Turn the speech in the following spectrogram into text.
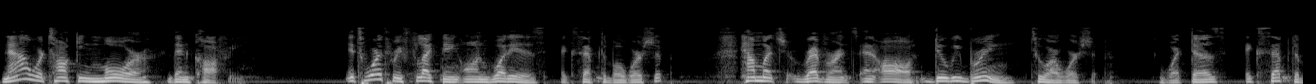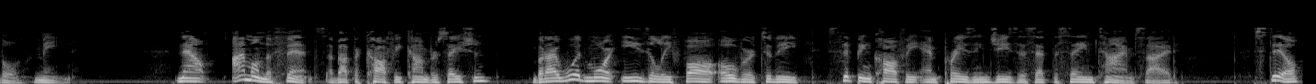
now we're talking more than coffee. It's worth reflecting on what is acceptable worship. How much reverence and awe do we bring to our worship? What does acceptable mean? Now, I'm on the fence about the coffee conversation, but I would more easily fall over to the sipping coffee and praising Jesus at the same time side. Still,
